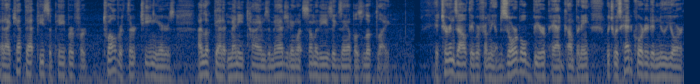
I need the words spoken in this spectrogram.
and I kept that piece of paper for 12 or 13 years. I looked at it many times, imagining what some of these examples looked like. It turns out they were from the Absorbo Beer Pad Company, which was headquartered in New York,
